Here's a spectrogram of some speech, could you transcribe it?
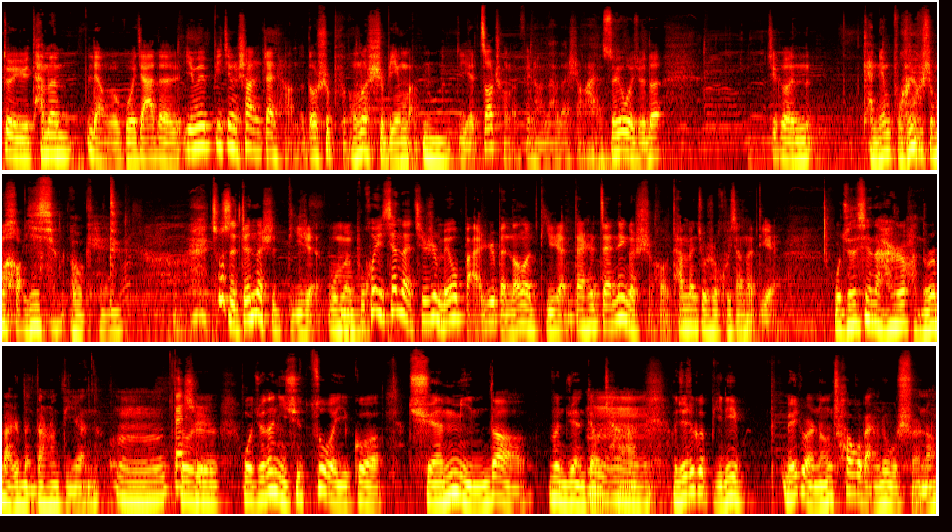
对于他们两个国家的，因为毕竟上战场的都是普通的士兵嘛，嗯也造成了非常大的伤害。所以我觉得这个肯定不会有什么好印象。，OK，就是真的是敌人。我们不会现在其实没有把日本当做敌人，但是在那个时候，他们就是互相的敌人。我觉得现在还是有很多人把日本当成敌人的。嗯，但就是我觉得你去做一个全民的问卷调查，嗯我觉得这个比例没准能超过百分之五十呢。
